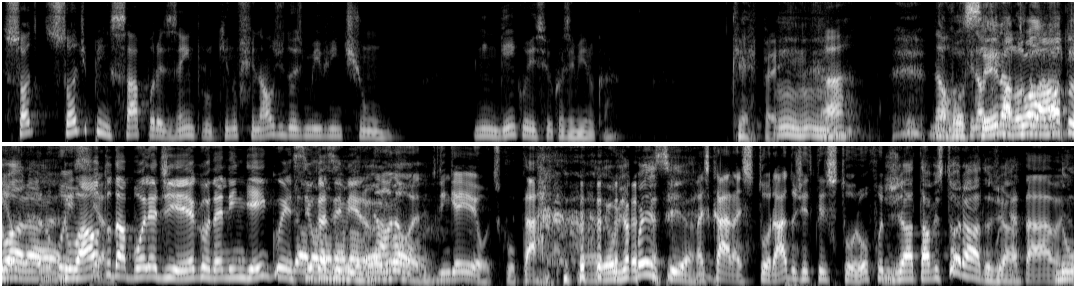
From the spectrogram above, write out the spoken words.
Só, só de pensar, por exemplo, que no final de 2021 ninguém conhecia o Casemiro, cara. Que? Peraí. Hum, Hã? Não, no você final de- na falou tua- do na alto, tua- eu- eu não é. conhecia. Do alto da bolha Diego, né? Ninguém conhecia Não, o não, não, Casimiro. não, Não, não, ninguém eu, desculpa. Tá. Eu já conhecia. Mas, cara, estourar do jeito que ele estourou foi já tava estourado já. Já tava, No, já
